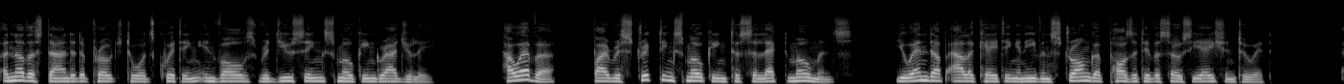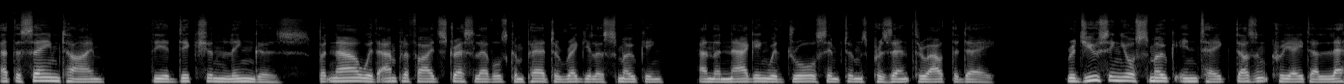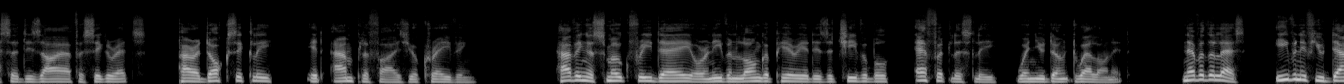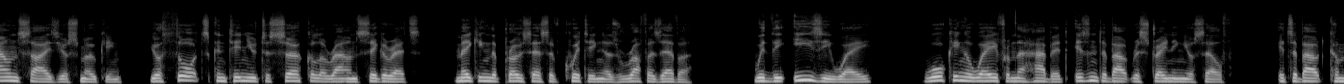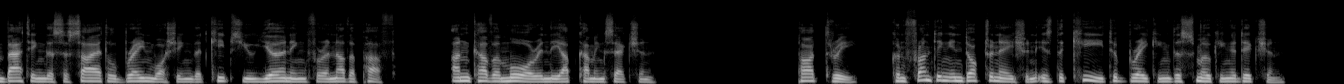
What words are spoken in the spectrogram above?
Another standard approach towards quitting involves reducing smoking gradually. However, by restricting smoking to select moments, you end up allocating an even stronger positive association to it. At the same time, the addiction lingers, but now with amplified stress levels compared to regular smoking and the nagging withdrawal symptoms present throughout the day. Reducing your smoke intake doesn't create a lesser desire for cigarettes. Paradoxically, it amplifies your craving. Having a smoke free day or an even longer period is achievable effortlessly when you don't dwell on it. Nevertheless, even if you downsize your smoking, your thoughts continue to circle around cigarettes, making the process of quitting as rough as ever. With the easy way, walking away from the habit isn't about restraining yourself, it's about combating the societal brainwashing that keeps you yearning for another puff. Uncover more in the upcoming section. Part 3 Confronting indoctrination is the key to breaking the smoking addiction.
